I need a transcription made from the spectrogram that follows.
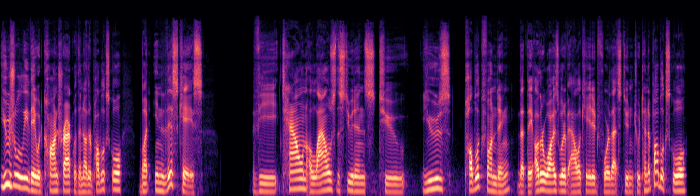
usually they would contract with another public school, but in this case, the town allows the students to use public funding that they otherwise would have allocated for that student to attend a public school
